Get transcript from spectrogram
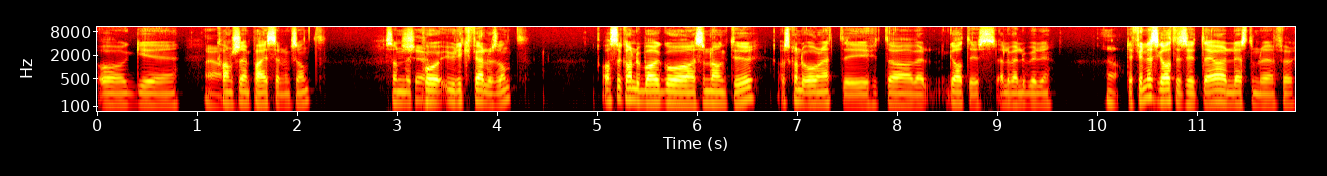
og uh, kanskje en peis eller noe sånt. Sånn Skjøp. på ulike fjell og sånt. Og så kan du bare gå sånn lang tur, og så kan du overnatte i hytta vel, gratis, eller veldig billig. Ja. Det finnes gratis hytte, jeg har lest om det før.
